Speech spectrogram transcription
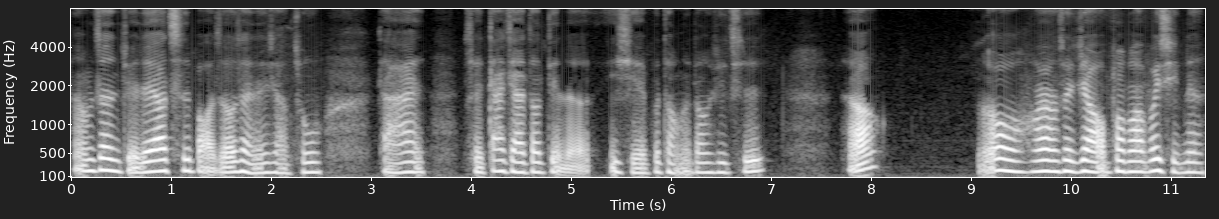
他们真的觉得要吃饱之后才能想出答案，所以大家都点了一些不同的东西吃。好，哦，好想睡觉，爸爸不行了，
